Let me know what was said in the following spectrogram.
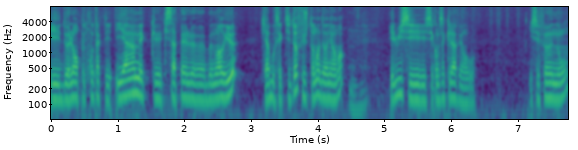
Et de là, on peut te contacter. Il y a un mec euh, qui s'appelle euh, Benoît Rieux, qui a bossé avec Titoff justement dernièrement. Et lui, c'est c'est comme ça qu'il a fait en gros. Il s'est fait un nom.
